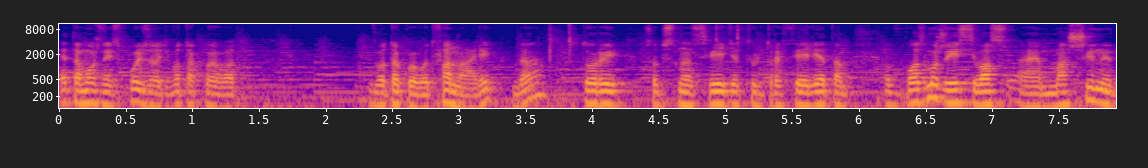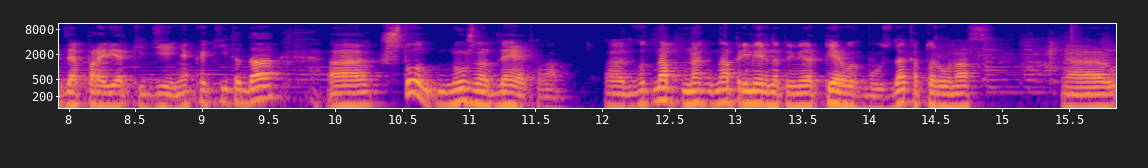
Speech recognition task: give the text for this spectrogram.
Это можно использовать вот такой вот вот такой вот фонарик, да, который, собственно, светит ультрафиолетом. Возможно, если у вас э, машины для проверки денег какие-то, да, что нужно для этого? Вот на, на, на примере, например, первых бус, да, которые у нас э,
